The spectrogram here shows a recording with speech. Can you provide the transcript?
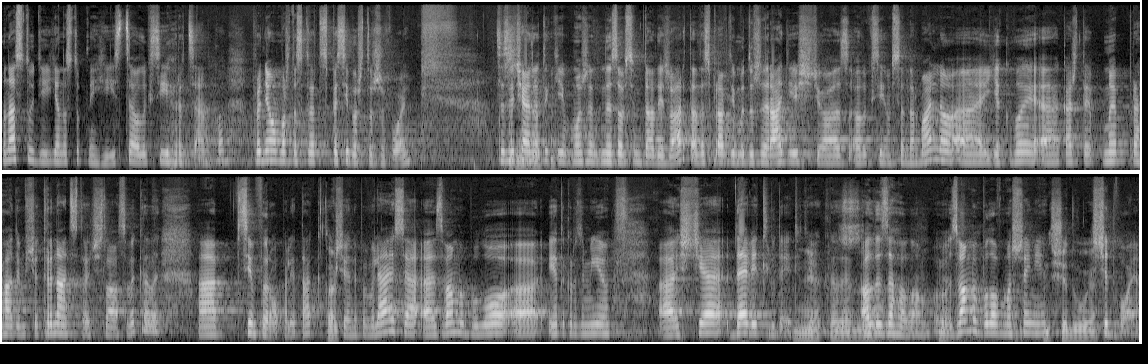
У нас в студії є наступний гість, це Олексій Гриценко. Про нього можна сказати спасіба, що живой. Це, звичайно, такий, може, не зовсім вдалий жарт, але справді ми дуже раді, що з Олексієм все нормально. Е, Як ви е, кажете, ми пригадуємо, що 13 числа вас викрили е, в Сімферополі, так? Так. Якщо я не помиляюся. З вами було, я так розумію, ще 9 людей тоді Ні, викрили. з- Але загалом Ні. з вами було в машині Ще двоє. ще двоє.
